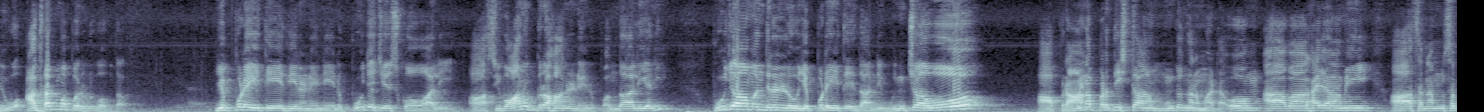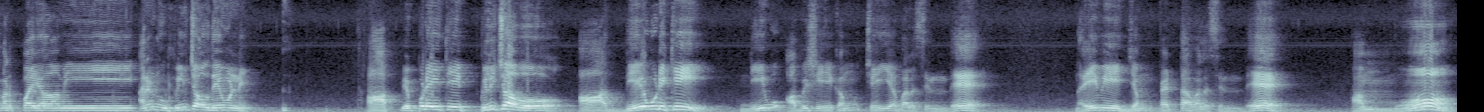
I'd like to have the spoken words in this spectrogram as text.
నువ్వు అధర్మపరుడు అవుతావు. ఎప్పుడైతే దీనిని నేను పూజ చేసుకోవాలి ఆ శివానుగ్రహాన్ని నేను పొందాలి అని పూజా మందిరంలో ఎప్పుడైతే దాన్ని ఉంచావో ఆ ప్రాణప్రతిష్ట ఉంటుందన్నమాట. ఓం ఆవాహయామి ఆసనం సమర్పయామి అని నువ్వు పిలిచావు దేవుణ్ణి. ఆ ఎప్పుడైతే పిలిచావో ఆ దేవుడికి నీవు అభిషేకం చేయవలసిందే. నైవేద్యం పెట్టవలసిందే. అమ్మో!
